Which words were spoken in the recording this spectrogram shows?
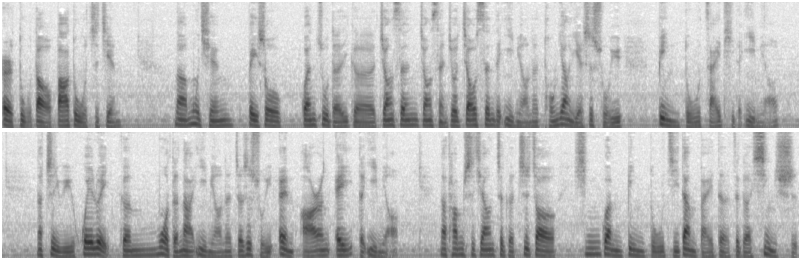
二度到八度之间。那目前备受关注的一个 Johnson Johnson 就交生的疫苗呢，同样也是属于病毒载体的疫苗。那至于辉瑞跟莫德纳疫苗呢，则是属于 mRNA 的疫苗。那他们是将这个制造新冠病毒棘蛋白的这个信使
